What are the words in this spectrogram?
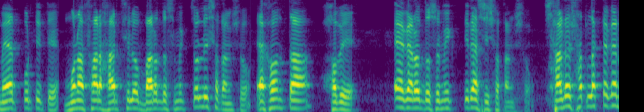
মেয়াদ পূর্তিতে মুনাফার হার ছিল বারো দশমিক চল্লিশ শতাংশ, এখন তা হবে এগারো দশমিক তিরাশি শতাংশ। সাড়ে সাত লাখ টাকার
